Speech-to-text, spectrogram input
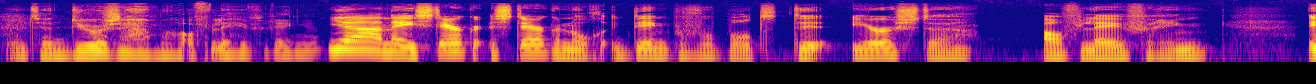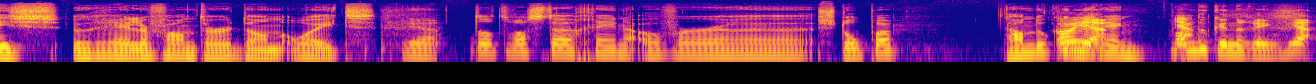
het zijn duurzame afleveringen. Ja, nee, sterker, sterker nog, ik denk bijvoorbeeld de eerste aflevering is relevanter dan ooit. Ja. Dat was degene over uh, stoppen. Handdoek in oh, de ja. ring. Handdoek in de ring, ja.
